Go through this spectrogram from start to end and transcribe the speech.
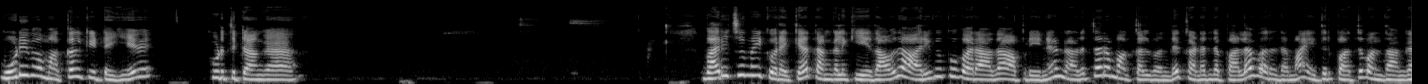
முடிவை மக்கள்கிட்டயே கொடுத்துட்டாங்க. வரிச்சுமை குறைக்க தங்களுக்கு ஏதாவது அறிவிப்பு வராதா அப்படின்னு நடுத்தர மக்கள் வந்து கடந்த பல வருடமா எதிர்பார்த்து வந்தாங்க.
